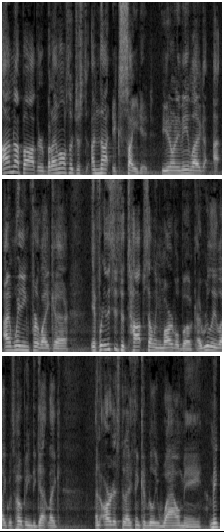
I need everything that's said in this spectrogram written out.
I'm not bothered, but I'm also just I'm not excited. You know what I mean? Like I, I'm waiting for like a, if this is the top selling Marvel book, I really like was hoping to get like an artist that I think could really wow me. I mean,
